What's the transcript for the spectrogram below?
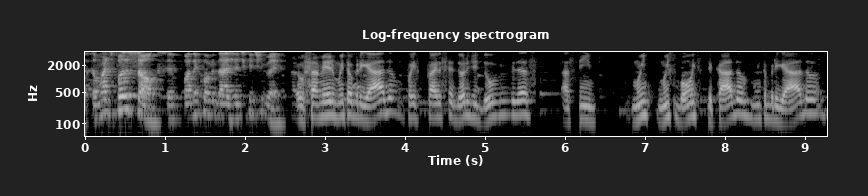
Estamos é, à disposição. Vocês podem convidar a gente que tiver. O Samir, muito obrigado. Foi esclarecedor de dúvidas. Assim, muito, muito bom explicado. Muito obrigado.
